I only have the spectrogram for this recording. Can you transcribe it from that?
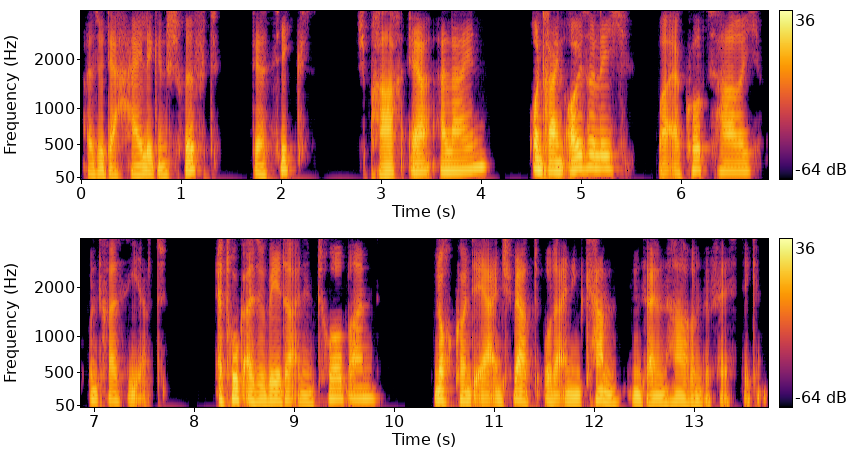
also der heiligen Schrift der Sikhs, sprach er allein und rein äußerlich war er kurzhaarig und rasiert. Er trug also weder einen Turban, noch konnte er ein Schwert oder einen Kamm in seinen Haaren befestigen.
